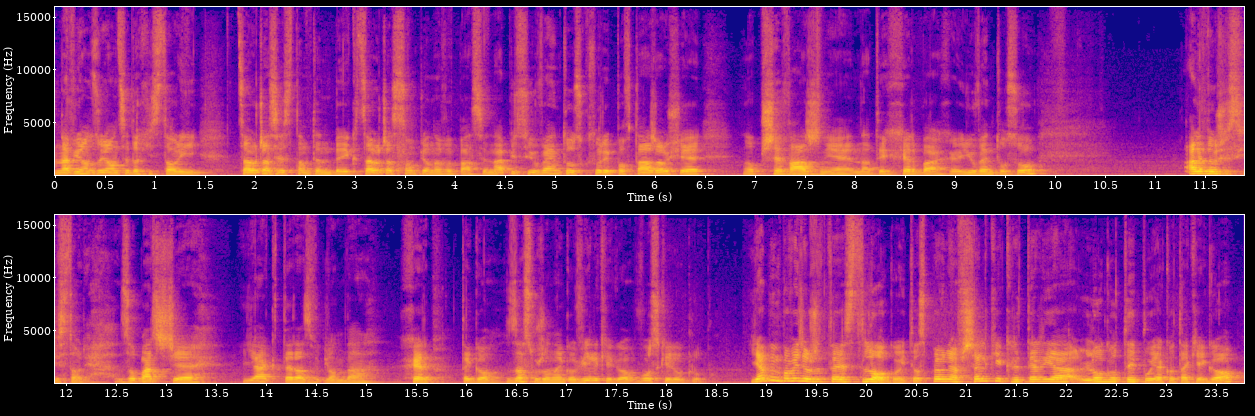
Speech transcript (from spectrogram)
nawiązujący do historii. Cały czas jest tam ten byk, cały czas są pionowe pasy. Napis Juventus, który powtarzał się no, przeważnie na tych herbach Juventusu. Ale to już jest historia. Zobaczcie, jak teraz wygląda herb tego zasłużonego, wielkiego włoskiego klubu. Ja bym powiedział, że to jest logo i to spełnia wszelkie kryteria logotypu jako takiego.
